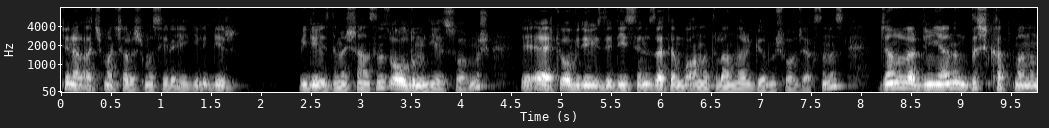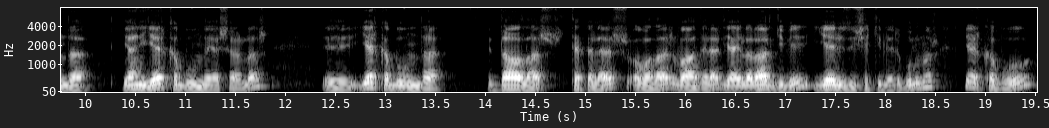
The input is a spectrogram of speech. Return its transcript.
Tünel açma çalışması ile ilgili bir video izleme şansınız oldu mu diye sormuş. Ee, eğer ki o videoyu izlediyseniz zaten bu anlatılanları görmüş olacaksınız. Canlılar dünyanın dış katmanında yani yer kabuğunda yaşarlar. Ee, yer kabuğunda dağlar, tepeler, ovalar, vadeler, yaylalar gibi yeryüzü şekilleri bulunur. Yer kabuğu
